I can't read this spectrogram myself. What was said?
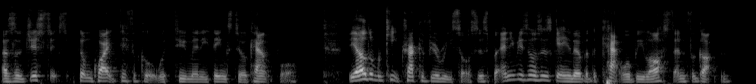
as logistics become quite difficult with too many things to account for. The Elder will keep track of your resources, but any resources gained over the cat will be lost and forgotten.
